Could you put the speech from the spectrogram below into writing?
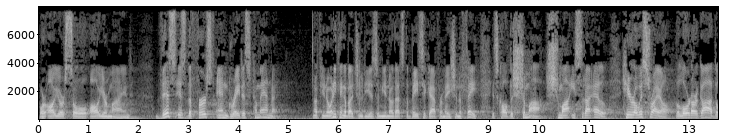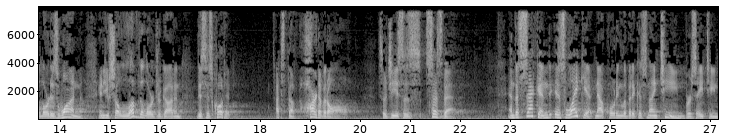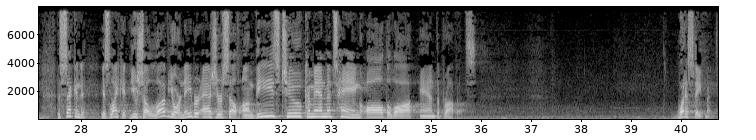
or all your soul, all your mind. This is the first and greatest commandment. Now, if you know anything about Judaism, you know that's the basic affirmation of faith. It's called the Shema, Shema Israel. Hear, O Israel, the Lord our God, the Lord is one, and you shall love the Lord your God. And this is quoted. That's the heart of it all. So Jesus says that. And the second is like it. Now quoting Leviticus 19, verse 18. The second is like it. You shall love your neighbor as yourself. On these two commandments hang all the law and the prophets. What a statement.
